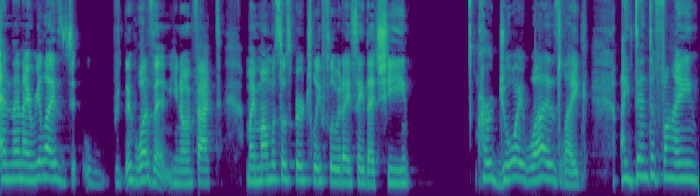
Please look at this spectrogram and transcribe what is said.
And then I realized it wasn't, you know, in fact, my mom was so spiritually fluid. I say that she, her joy was like identifying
